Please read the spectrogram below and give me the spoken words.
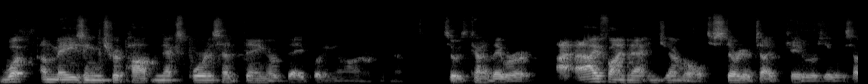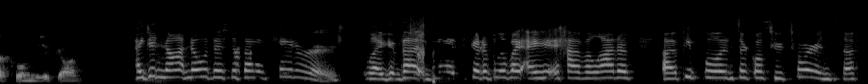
What amazing trip hop next Portishead thing are they putting on? Or you know, so it's kind of they were. I, I find that in general, to stereotype caterers, they always have cool music going. I did not know this about caterers. Like that, that's gonna blow my. I have a lot of uh, people in circles who tour and stuff,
